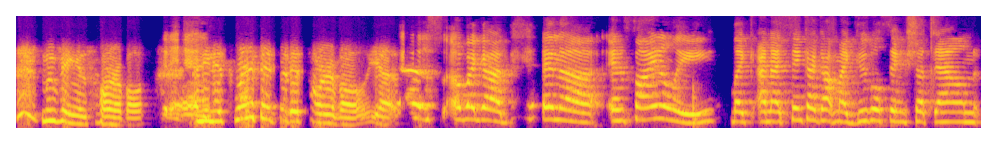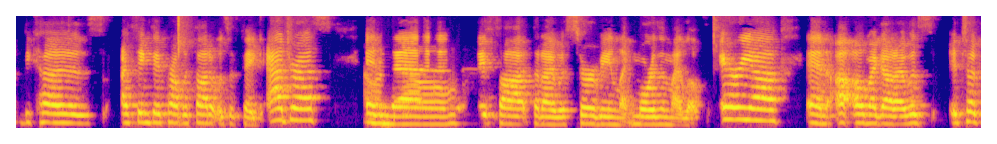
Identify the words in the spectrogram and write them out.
moving is horrible. I mean, it's worth it, but it's horrible. Yes. Yes. Oh my God. And uh, and finally, like, and I think I got my Google thing shut down because I think they probably thought it was a fake address and oh, then no. they thought that I was serving like more than my local area. And uh, oh my God, I was, it took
